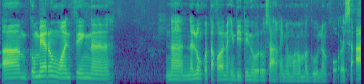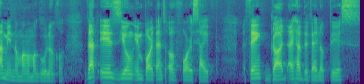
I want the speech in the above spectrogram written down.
um, kung merong one thing na na nalungkot ako na hindi tinuro sa akin ng mga magulang ko or sa amin ng mga magulang ko, that is yung importance of foresight. Thank God I have developed this.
